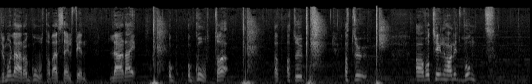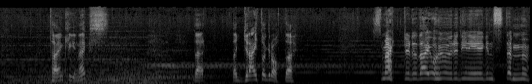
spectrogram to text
Du må lære å godta deg selv, Finn. Lær deg å, å godta at, at du At du av og til har litt vondt. Ta en Kleenex. Det er, det er greit å gråte. Smerter det deg å høre din egen stemme?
